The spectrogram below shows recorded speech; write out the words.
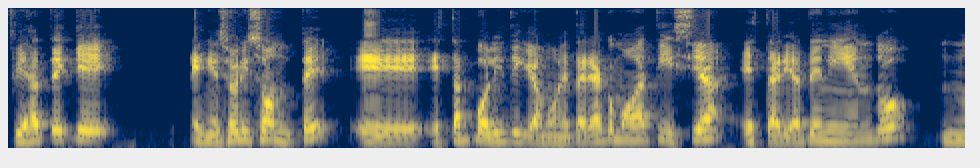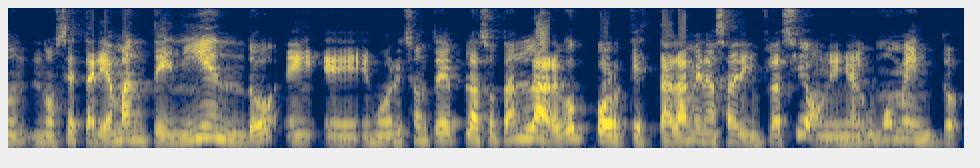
fíjate que en ese horizonte, eh, esta política monetaria acomodaticia estaría teniendo, no, se estaría manteniendo en, un horizonte de plazo tan largo porque está la amenaza de inflación. En algún momento,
